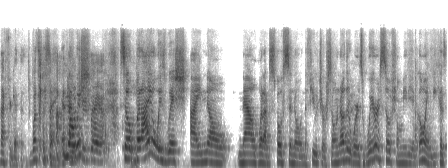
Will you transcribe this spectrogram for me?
I forget that. What's the saying? I know I what wish, you're saying. So, but I always wish I know now what I'm supposed to know in the future. So, in other words, where is social media going? Because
